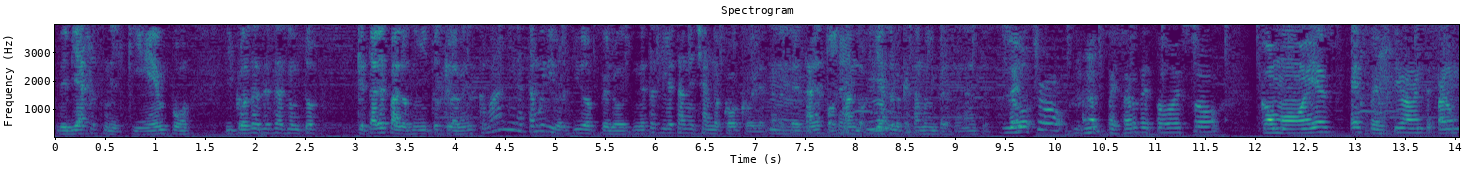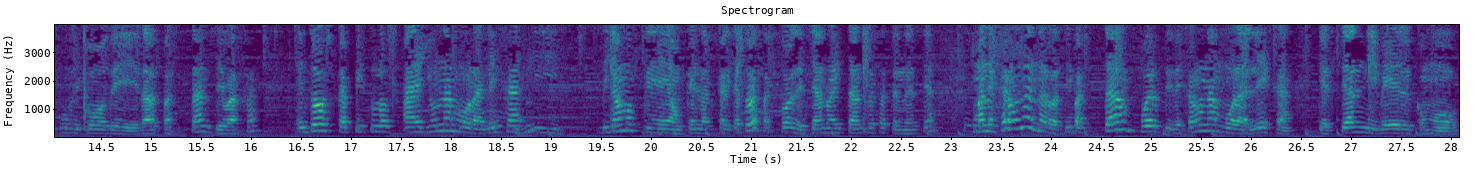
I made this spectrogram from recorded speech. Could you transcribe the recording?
de viajes en el tiempo y cosas de ese asunto, que tal vez para los niñitos que lo ven es como, ah, mira, está muy divertido, pero neta sí le están echando coco, le están- Mm, se están esforzando, sí. y eso es lo que está muy impresionante. De hecho, a pesar de todo eso, como es efectivamente para un público de edad bastante baja, en todos los capítulos hay una moraleja y digamos que aunque en las caricaturas actuales ya no hay tanto esa tendencia, manejar una narrativa tan fuerte y dejar una moraleja que esté al nivel como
